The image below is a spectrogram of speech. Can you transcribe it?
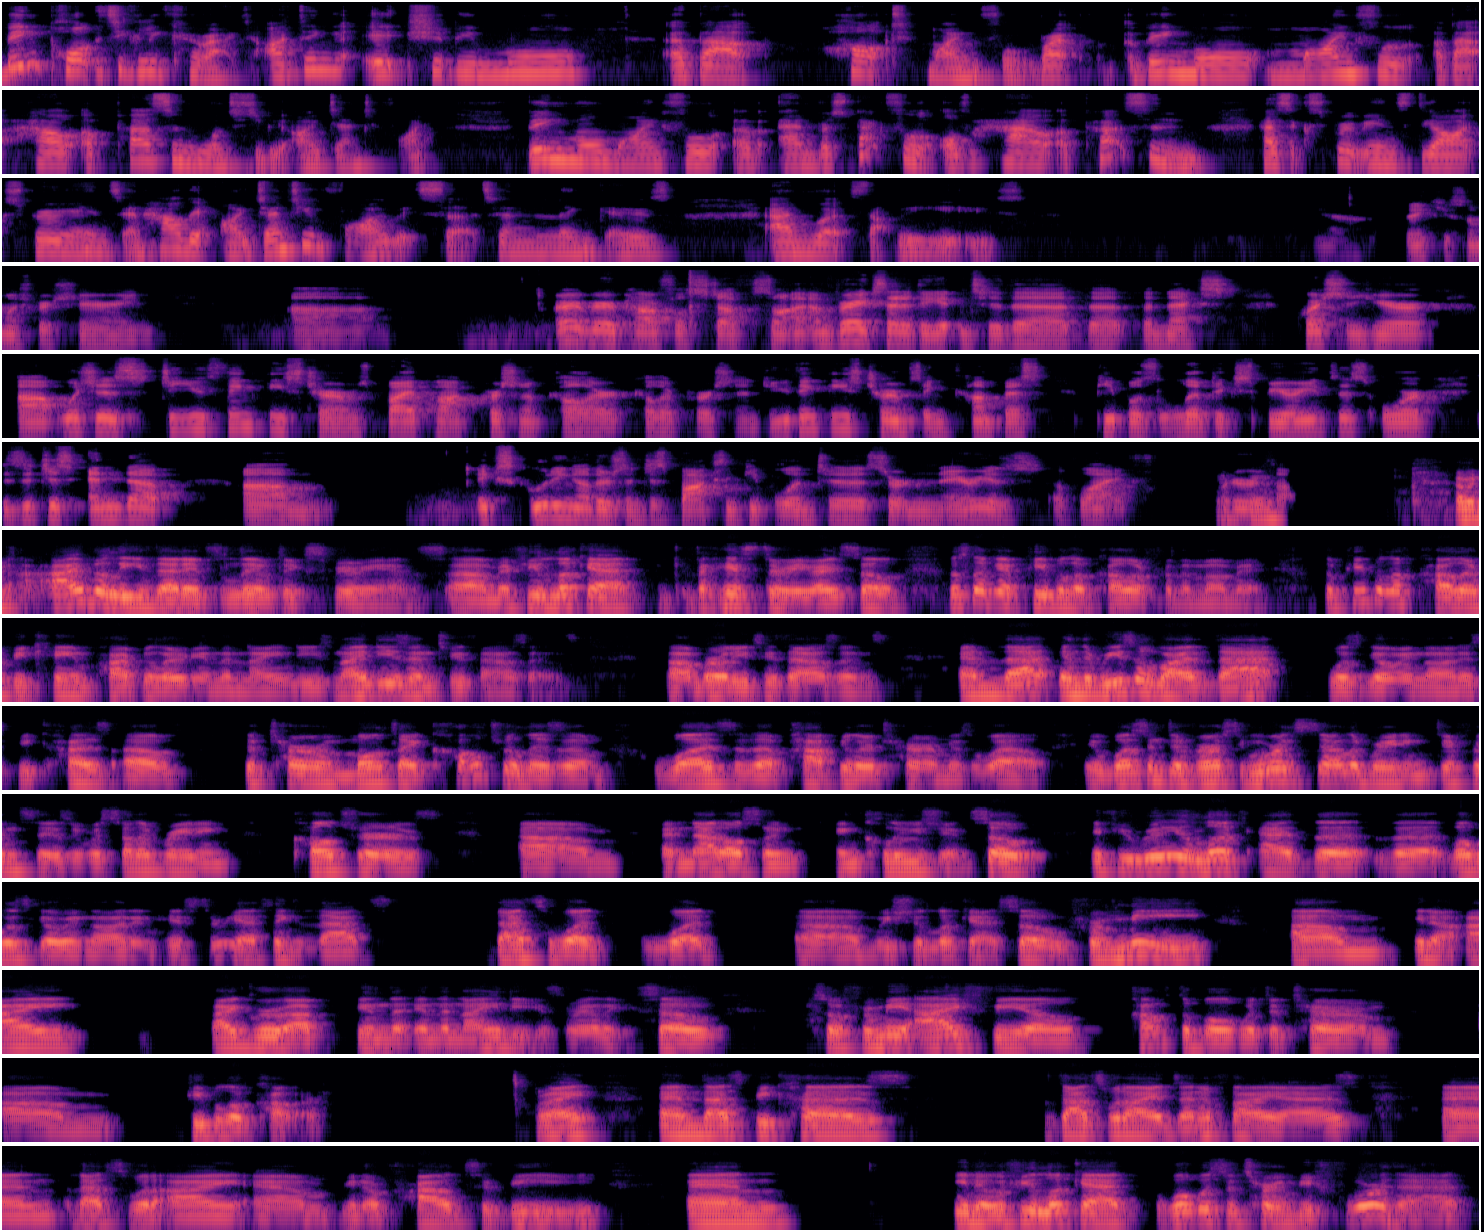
being politically correct, I think it should be more about heart mindful, right? Being more mindful about how a person wants to be identified, being more mindful of and respectful of how a person has experienced their experience and how they identify with certain lingos and words that we use. Yeah, thank you so much for sharing. Uh, very, very powerful stuff. So I'm very excited to get into the the, the next question here, uh, which is Do you think these terms, BIPOC, person of color, color person, do you think these terms encompass people's lived experiences, or does it just end up um, excluding others and just boxing people into certain areas of life? What are mm-hmm. your thoughts? I mean, I believe that it's lived experience. Um, if you look at the history, right? So let's look at people of color for the moment. The people of color became popular in the 90s, 90s and 2000s, um, early 2000s. And that, and the reason why that was going on is because of the term multiculturalism was the popular term as well. It wasn't diversity. We weren't celebrating differences. We were celebrating cultures um, and not also in- inclusion. So if you really look at the the what was going on in history, I think that's that's what what um, we should look at. So for me, um, you know, I I grew up in the in the 90s, really. So so for me, I feel comfortable with the term um, people of color, right? And that's because that's what I identify as, and that's what I am, you know, proud to be. And you know, if you look at what was the term before that,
